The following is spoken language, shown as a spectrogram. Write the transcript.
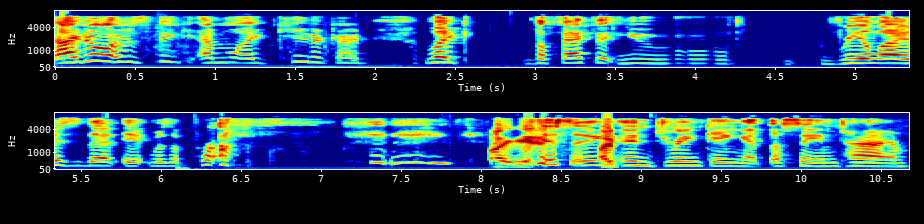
I know. I was thinking. I'm like kindergarten. Like the fact that you realized that it was a problem. Oh yeah, Pissing I- and drinking at the same time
